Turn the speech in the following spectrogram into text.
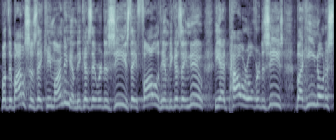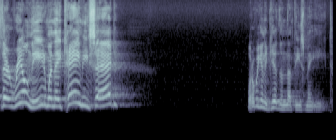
But the Bible says they came unto him because they were diseased. They followed him because they knew he had power over disease. But he noticed their real need. When they came, he said, What are we going to give them that these may eat?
